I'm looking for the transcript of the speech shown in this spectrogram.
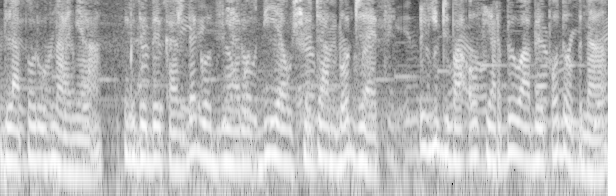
Dla porównania, gdyby każdego dnia rozbijał się jumbo jet, liczba ofiar byłaby podobna.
